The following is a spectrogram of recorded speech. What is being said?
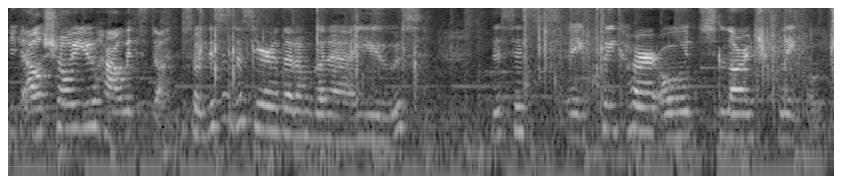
it. I'll show you how it's done. So this is the cereal that i'm gonna use. This is a quaker oats large flake oats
